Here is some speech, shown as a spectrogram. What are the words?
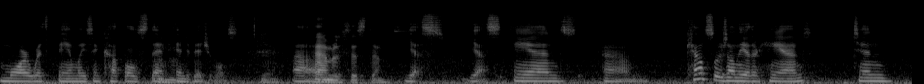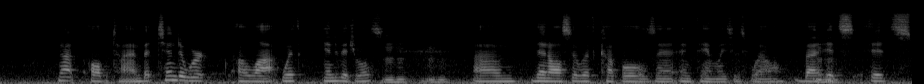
more with families and couples than Mhm. individuals. Yeah. um, Family system. Yes, yes. And um, counselors, on the other hand, tend, not all the time, but tend to work a lot with individuals, Mhm. Mhm. um, then also with couples and, and families as well. But Mhm. it's it's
